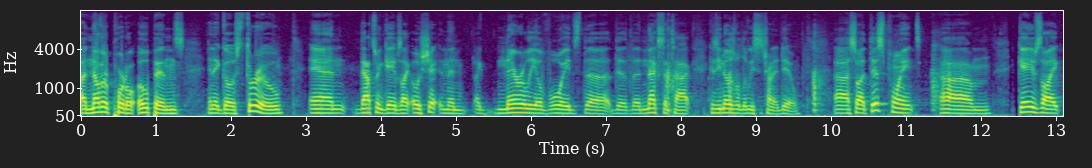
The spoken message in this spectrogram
another portal opens and it goes through. And that's when Gabe's like, "Oh shit!" and then like narrowly avoids the the, the next attack because he knows what Luis is trying to do. Uh, so at this point, um, Gabe's like,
